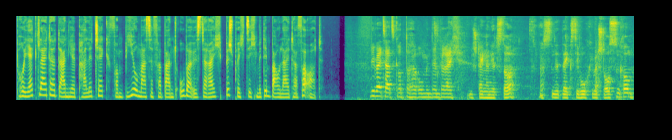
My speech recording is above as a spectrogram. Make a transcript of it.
Projektleiter Daniel Palecek vom Biomasseverband Oberösterreich bespricht sich mit dem Bauleiter vor Ort. Wie weit seid ihr gerade da herum in dem Bereich? Wir stehen jetzt da, müssen nächste Woche über die Straßen kommen.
